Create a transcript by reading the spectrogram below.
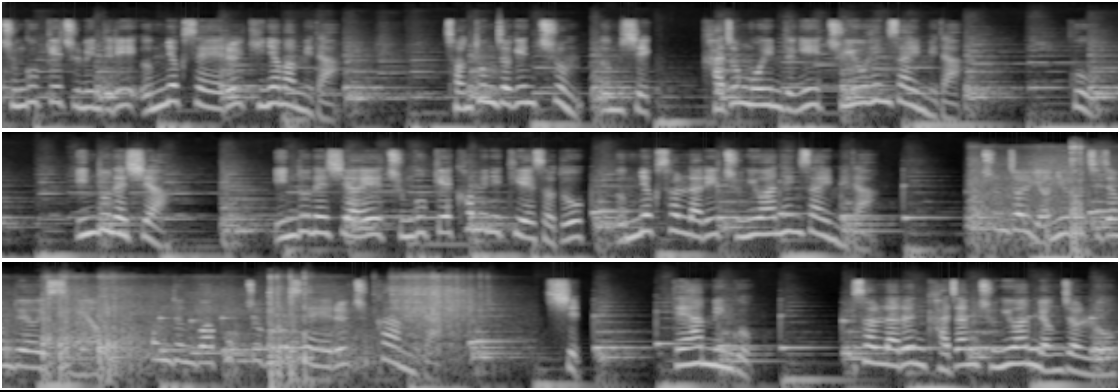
중국계 주민들이 음력 새해를 기념합니다. 전통적인 춤, 음식, 가족 모임 등이 주요 행사입니다. 9. 인도네시아. 인도네시아의 중국계 커뮤니티에서도 음력 설날이 중요한 행사입니다. 춘절 연휴로 지정되어 있으며 홍등과 폭죽으로 새해를 축하합니다. 10. 대한민국. 설날은 가장 중요한 명절로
